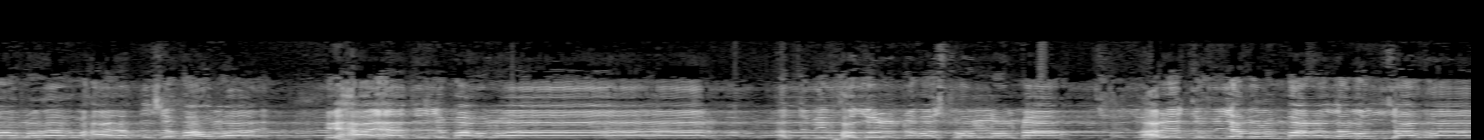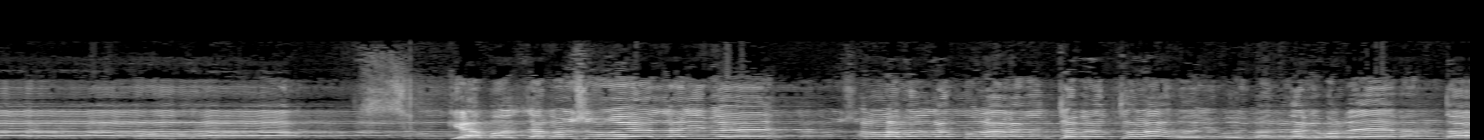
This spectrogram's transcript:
মাওলা হায়াত দিছে মাওলায়। এই হায়াত দিছে মাওলার, আর তুমি ফজরের নামাজ পড়ল না, আরে তুমি যখন মারা যখন যাবা কেমন যখন শুরু হয়ে যাইবে, আল্লাহ বলে আলামিন বলে বান্দা।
